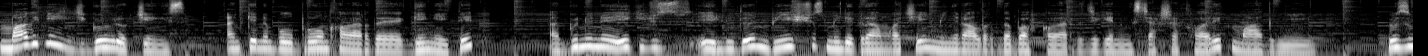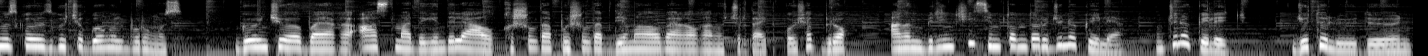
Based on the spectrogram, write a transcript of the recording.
Магний көбүрөөк жеңиз. Анткени бул бронхаларды кеңейтет күнүнө эки жүз элүүдөн беш жүз миллиграммга чейин минералдык добавкаларды жегениңиз жакшы хлорид магний. Өзүңүзгө өзгөчө көңүл буруңуз. Көбүнчө баягы астма дегенде эле ал кышылдап бышылдап дем ала албай калган учурда айтып коюшат бирок анын биринчи симптомдору жөнөкөй эле. Жөнөкөй эле жөтөлүүдөн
